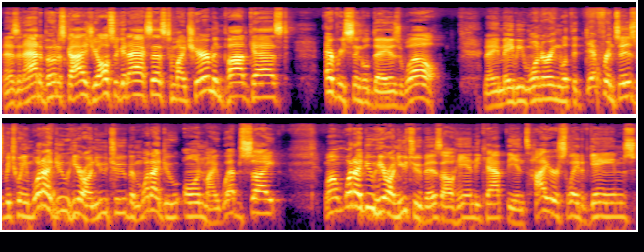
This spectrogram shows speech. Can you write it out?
And as an added bonus, guys, you also get access to my chairman podcast every single day as well. Now, you may be wondering what the difference is between what I do here on YouTube and what I do on my website. Well, what I do here on YouTube is I'll handicap the entire slate of games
